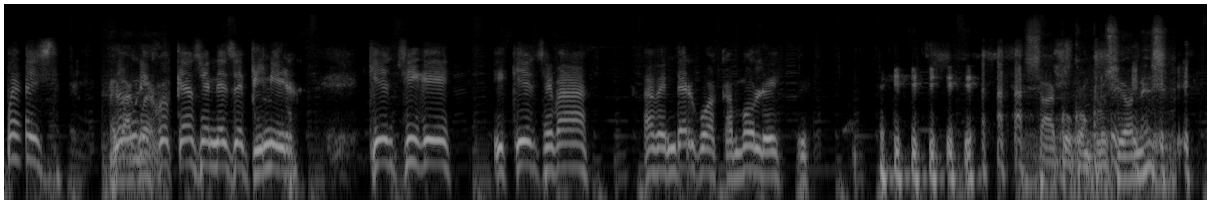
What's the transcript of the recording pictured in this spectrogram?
Pues lo único que hacen es definir quién sigue y quién se va a vender guacamole. Saco conclusiones.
